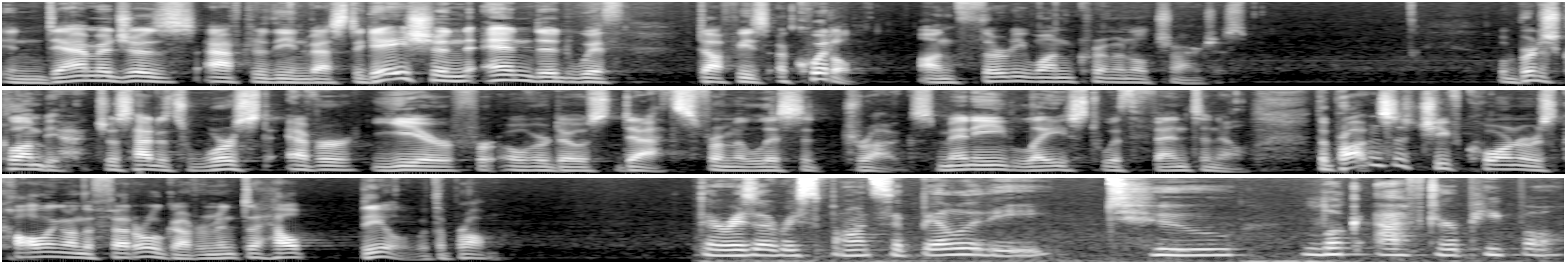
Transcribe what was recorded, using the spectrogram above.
in damages after the investigation ended with Duffy's acquittal on 31 criminal charges. Well, British Columbia just had its worst ever year for overdose deaths from illicit drugs, many laced with fentanyl. The province's chief coroner is calling on the federal government to help deal with the problem. There is a responsibility to look after people.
